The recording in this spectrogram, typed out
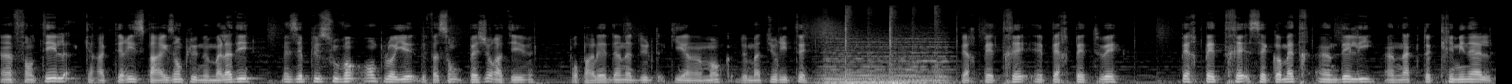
Infantile caractérise par exemple une maladie, mais est plus souvent employé de façon péjorative pour parler d'un adulte qui a un manque de maturité perpétrer et perpétuer. Perpétrer, c'est commettre un délit, un acte criminel.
